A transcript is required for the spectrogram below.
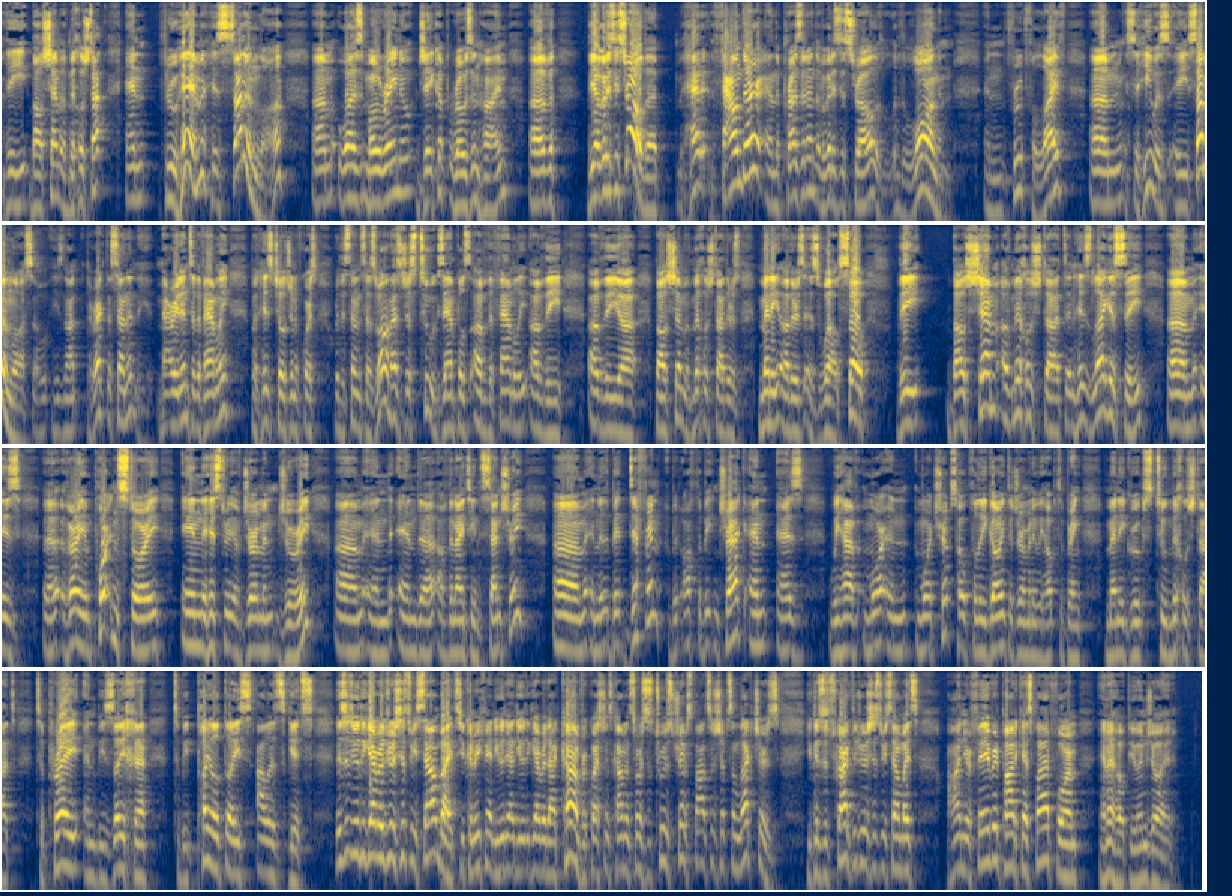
the Baal Shem of Michelstadt, and through him, his son-in-law um, was Morenu Jacob Rosenheim of the Agudas Yisrael, the head, founder, and the president of Agudas Yisrael, lived a long and, and fruitful life. Um, so he was a son-in-law, so he's not direct descendant. He married into the family, but his children, of course, were descendants as well. And that's just two examples of the family of the of the uh, Baal Shem of Michelstadt. There's many others as well. So the Baal Shem of Michelstadt and his legacy um, is a very important story in the history of German Jewry um, and and uh, of the 19th century, um, and a bit different, a bit off the beaten track. And as we have more and more trips, hopefully going to Germany, we hope to bring many groups to Michelstadt to pray and be zeiche to be Payoltois Alitz Gitz. This is Yehuda Geberer Jewish History Soundbites. You can reach me at yehudi for questions, comments, sources, tours, trips, sponsorships, and lectures. You can subscribe to Jewish History Soundbites on your favorite podcast platform, and I hope you enjoyed.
